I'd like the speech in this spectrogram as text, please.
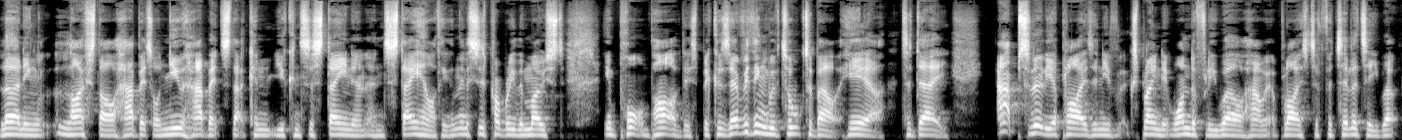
learning lifestyle habits or new habits that can you can sustain and, and stay healthy. And this is probably the most important part of this because everything we've talked about here today absolutely applies, and you've explained it wonderfully well how it applies to fertility, but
